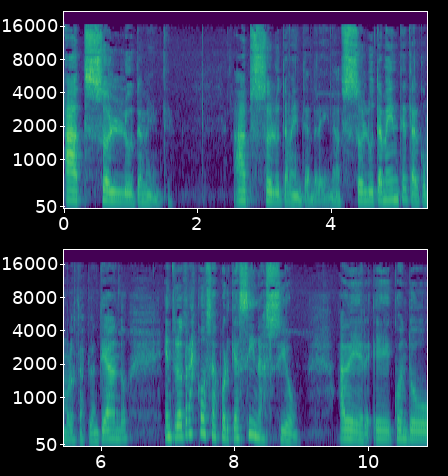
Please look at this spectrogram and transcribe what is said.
Absolutamente. Absolutamente, Andreina, absolutamente, tal como lo estás planteando. Entre otras cosas, porque así nació. A ver, eh, cuando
